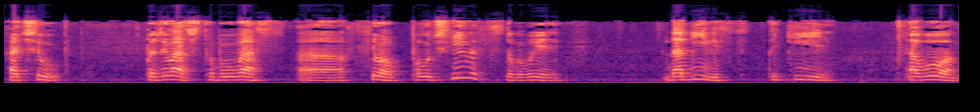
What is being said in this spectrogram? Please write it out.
хочу пожелать, чтобы у вас э, все получилось, чтобы вы добились таки того,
